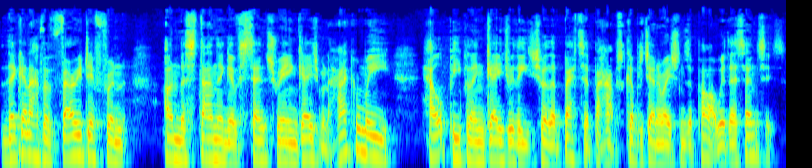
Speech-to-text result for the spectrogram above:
they're going to have a very different understanding of sensory engagement. How can we help people engage with each other better, perhaps a couple of generations apart with their senses?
